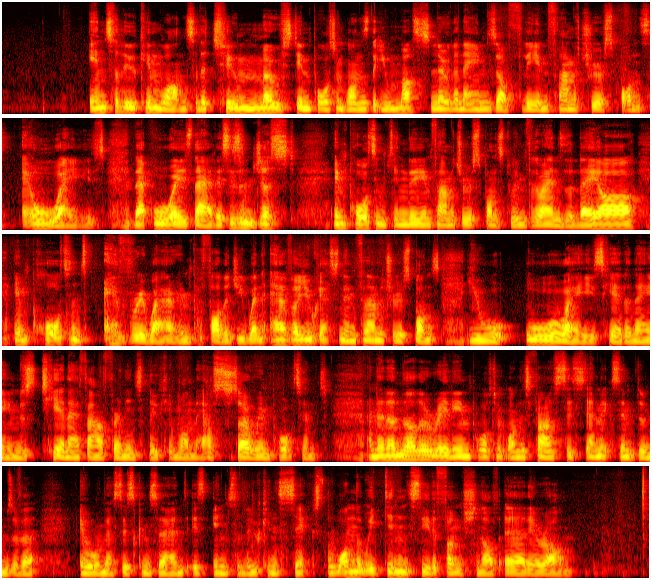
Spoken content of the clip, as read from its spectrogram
interleukin 1, so the two most important ones that you must know the names of for the inflammatory response always. They're always there. This isn't just important in the inflammatory response to influenza. They are important everywhere in pathology. Whenever you get an inflammatory response, you will always hear the names TNF alpha and interleukin 1. They are so important. And then another really important one as far as systemic symptoms of a illness is concerned is interleukin 6, the one that we didn't see the function of earlier on.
